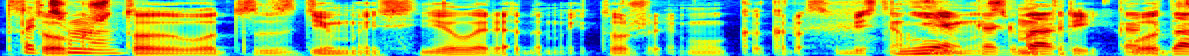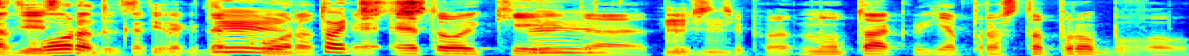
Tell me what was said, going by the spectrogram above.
Ты Почему? только что вот с Димой сидела рядом и тоже ему как раз объяснял. Не, Дима, когда, смотри, когда вот здесь коротко, надо сделать. когда М, коротко, точечно. это окей, М. да. То есть, Мгм. типа, ну так, я просто пробовал.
